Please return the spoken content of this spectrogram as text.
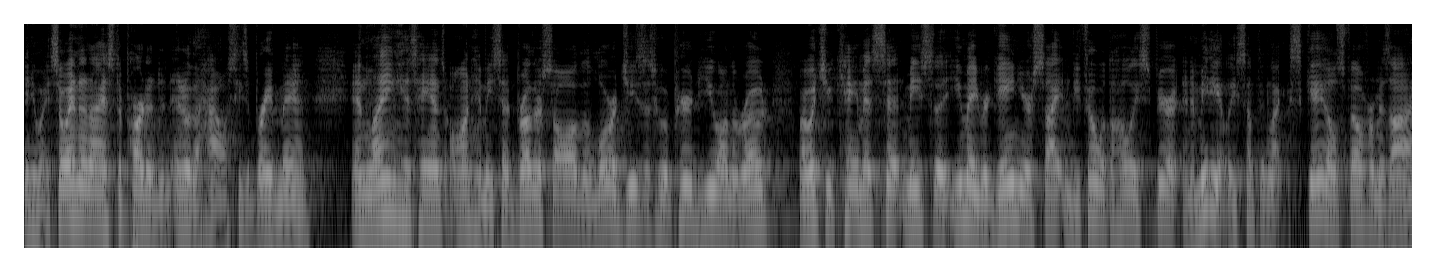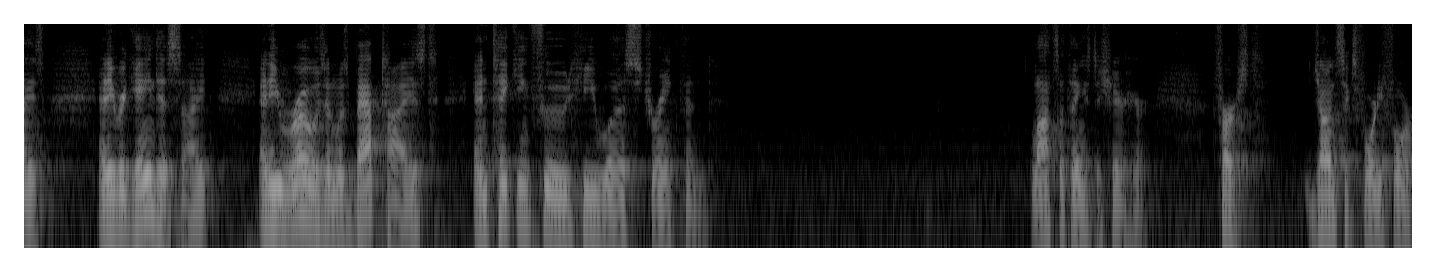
Anyway, so Ananias departed and entered the house. He's a brave man. And laying his hands on him, he said, Brother Saul, the Lord Jesus, who appeared to you on the road by which you came, has sent me so that you may regain your sight and be filled with the Holy Spirit. And immediately something like scales fell from his eyes, and he regained his sight. And he rose and was baptized, and taking food, he was strengthened. Lots of things to share here. First, John 6 44.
